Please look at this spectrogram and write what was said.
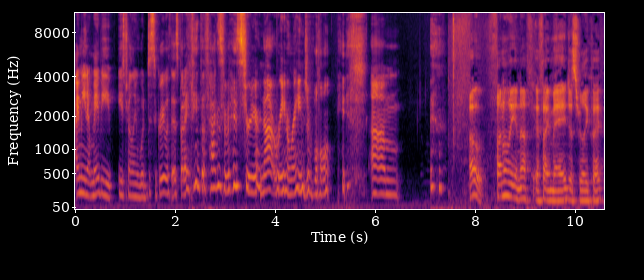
i mean maybe easterling would disagree with this but i think the facts of history are not rearrangeable um, Oh, funnily enough, if I may, just really quick,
